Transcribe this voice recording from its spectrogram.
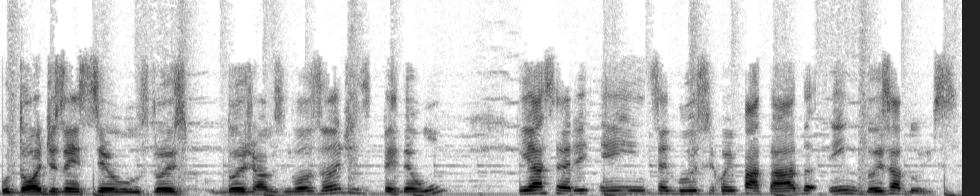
o Dodgers venceu os dois, dois jogos em Los Angeles, perdeu um, e a série em St. Louis ficou empatada em 2 a 2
